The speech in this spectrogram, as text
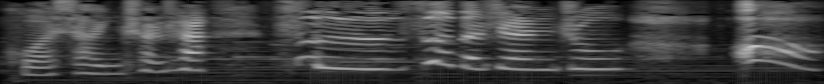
活像一串串紫色的珍珠。哦，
